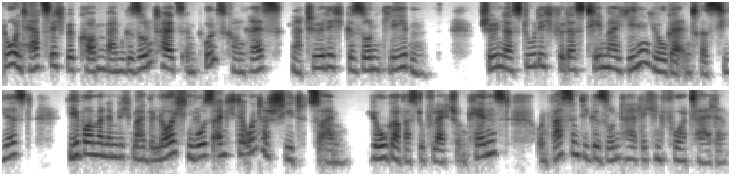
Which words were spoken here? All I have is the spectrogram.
Hallo und herzlich willkommen beim Gesundheitsimpulskongress Natürlich gesund leben. Schön, dass du dich für das Thema Yin-Yoga interessierst. Hier wollen wir nämlich mal beleuchten, wo ist eigentlich der Unterschied zu einem Yoga, was du vielleicht schon kennst, und was sind die gesundheitlichen Vorteile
